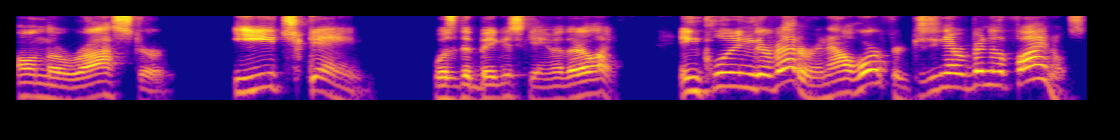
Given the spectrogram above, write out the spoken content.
on the roster, each game was the biggest game of their life, including their veteran, Al Horford, because he's never been to the finals.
